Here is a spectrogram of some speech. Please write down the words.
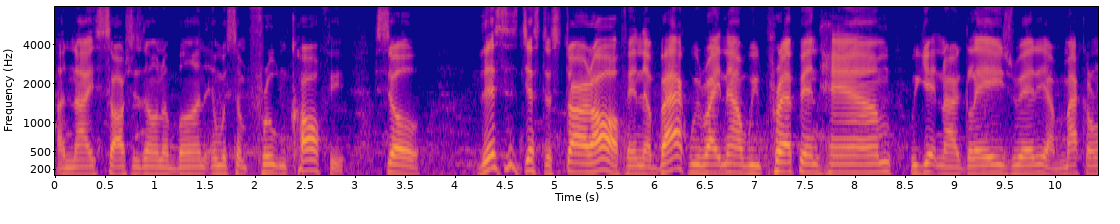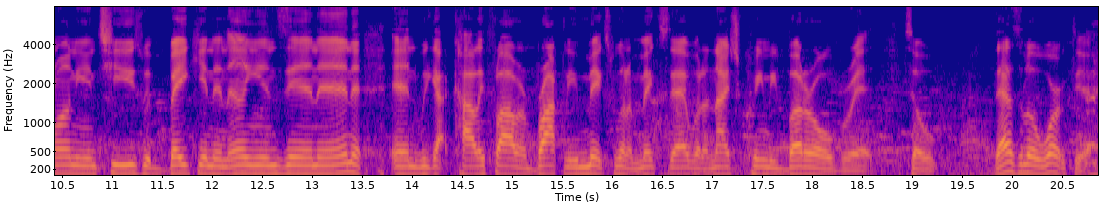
a nice sausage on a bun, and with some fruit and coffee. So this is just to start off. In the back, we right now we prepping ham. We getting our glaze ready, our macaroni and cheese with bacon and onions in it, and we got cauliflower and broccoli mix. We're gonna mix that with a nice creamy butter over it. So that's a little work there.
